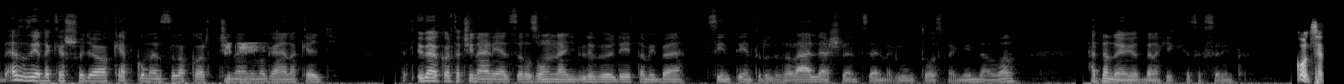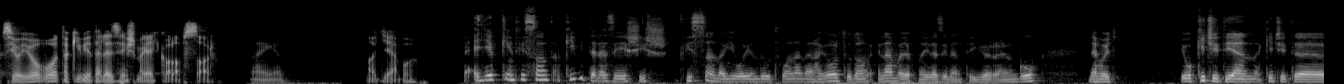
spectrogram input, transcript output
De ez az érdekes, hogy a Capcom ezzel akart csinálni magának egy... Tehát ő meg akarta csinálni ezzel az online lövöldét, amiben szintén tudod, ez a lállásrendszer, meg lootolsz, meg minden van. Hát nem nagyon jött be nekik ezek szerint. Koncepció jó volt, a kivitelezés meg egy kalapszar. Na igen. Nagyjából. De egyébként viszont a kivitelezés is viszonylag jól indult volna, mert ha jól tudom, én nem vagyok nagy Resident Evil rajongó, de hogy jó, kicsit ilyen, kicsit uh,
